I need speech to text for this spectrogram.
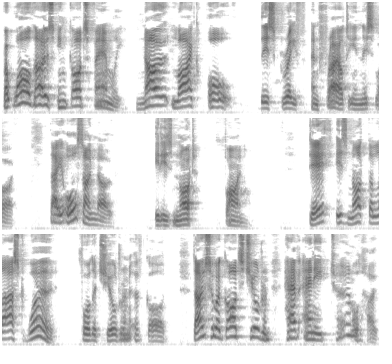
But while those in God's family know, like all, this grief and frailty in this life, they also know it is not final. Death is not the last word for the children of God. Those who are God's children have an eternal hope.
